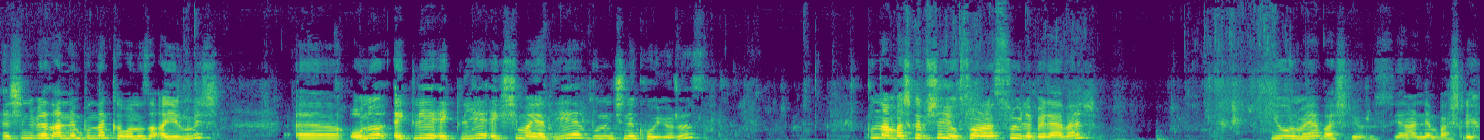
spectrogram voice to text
Ha, şimdi biraz annem bundan kavanoza ayırmış. Ee, onu ekleye ekleye ekşi maya diye bunun içine koyuyoruz. Bundan başka bir şey yok. Sonra suyla beraber yoğurmaya başlıyoruz. Yani annem başlıyor.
